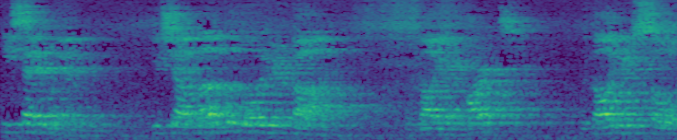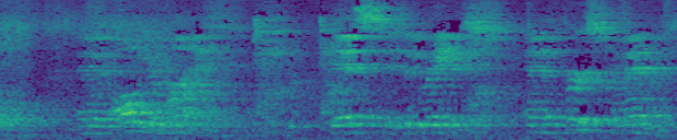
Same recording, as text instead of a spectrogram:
He said to him, You shall love the Lord your God with all your heart, with all your soul, and with all your mind. This is the greatest and the first commandment.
